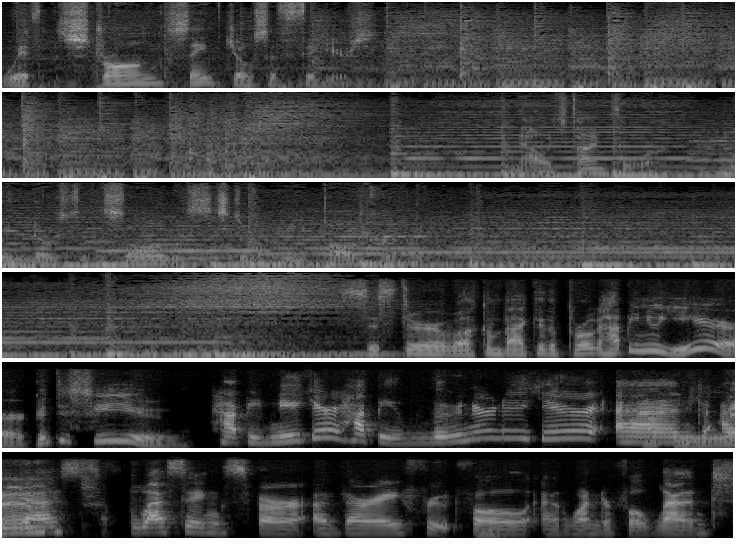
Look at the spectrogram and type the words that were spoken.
with strong St. Joseph figures. Now it's time for Windows to the Soul with Sister Marie Paul Curley. Sister, welcome back to the program. Happy New Year. Good to see you. Happy New Year. Happy Lunar New Year. And I guess blessings for a very fruitful mm. and wonderful Lent.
